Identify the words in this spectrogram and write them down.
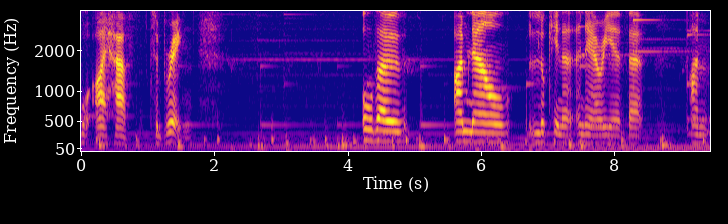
what I have to bring. Although I'm now looking at an area that I'm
